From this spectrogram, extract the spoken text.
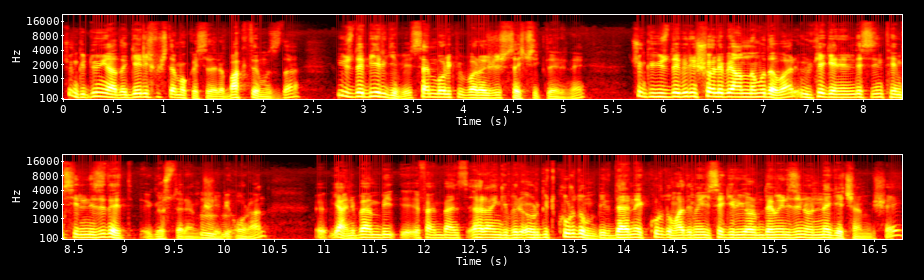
Çünkü dünyada gelişmiş demokrasilere baktığımızda %1 gibi sembolik bir barajı seçtiklerini çünkü %1'in şöyle bir anlamı da var. Ülke genelinde sizin temsilinizi de gösteren bir şey, bir oran. E, Yani ben bir efendim ben herhangi bir örgüt kurdum, bir dernek kurdum, hadi meclise giriyorum demenizin önüne geçen bir şey.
